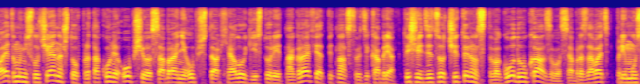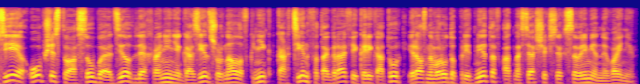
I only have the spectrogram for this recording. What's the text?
Поэтому не случайно, что в протоколе общего собрания общества археологии и истории этнографии от 15 декабря 1914 года указывалось образовать при музее общества особый отдел для хранения газет, журналов, книг, картин, фотографий, карикатур и разного рода предметов, относящихся к современной войне.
